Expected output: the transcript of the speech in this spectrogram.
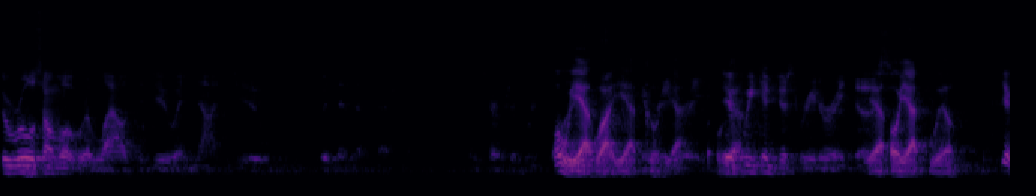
The rules on what we're allowed to do and not do within this session, in terms of. Oh, yeah, well, yeah, Can go, yeah. reiterate- Oh, yeah. If we can just reiterate those. Yeah, oh, yeah, well. Yeah.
